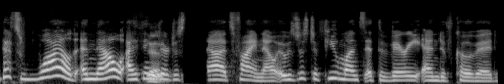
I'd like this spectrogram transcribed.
that's wild. And now I think Yeah. they're just, nah, it's fine now. It was just a few months at the very end of COVID.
